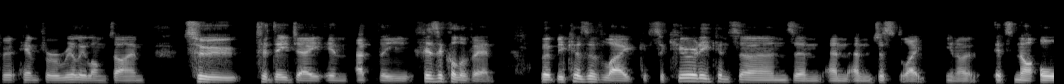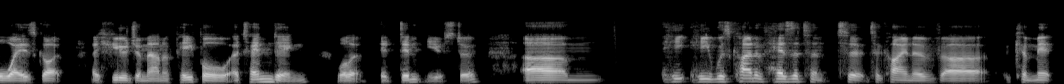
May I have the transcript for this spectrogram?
for him for a really long time to to DJ in at the physical event, but because of like security concerns and and and just like you know it's not always got a huge amount of people attending. Well it, it didn't used to. Um, he he was kind of hesitant to to kind of uh, commit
